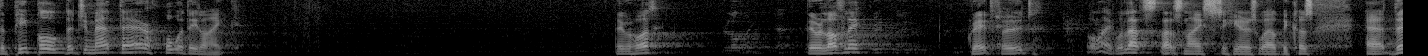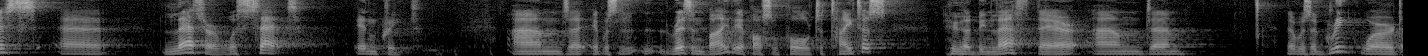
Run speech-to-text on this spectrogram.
the people that you met there, what were they like? They were what? They were lovely? Great food. Great food. All right, well, that's, that's nice to hear as well because uh, this uh, letter was set in Crete. and uh, it was written by the Apostle Paul to Titus, who had been left there, and um, there was a Greek word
